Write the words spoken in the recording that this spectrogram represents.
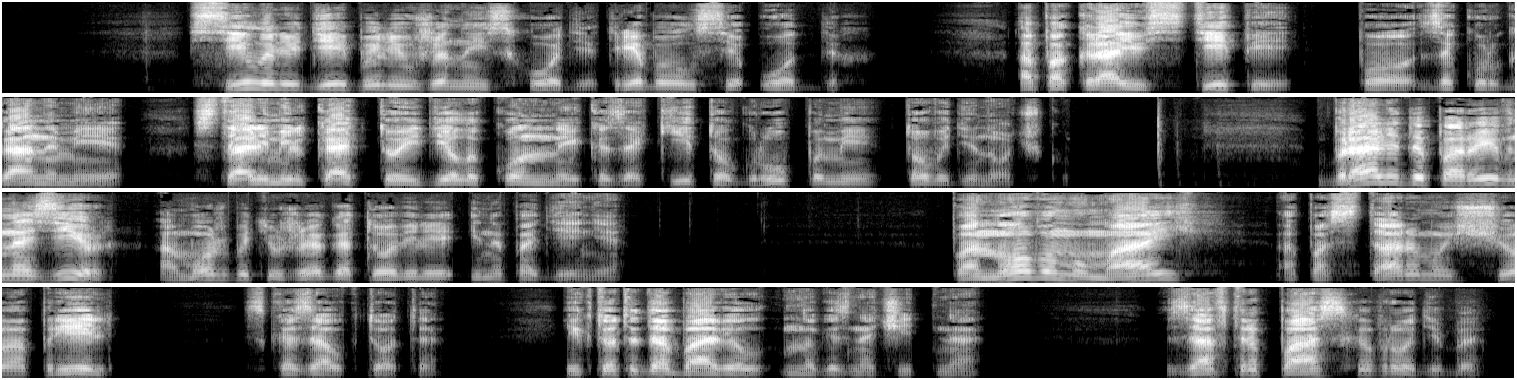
Силы людей были уже на исходе, требовался отдых. А по краю степи, по за курганами, стали мелькать то и дело конные казаки, то группами, то в одиночку. Брали до поры в Назир, а может быть уже готовили и нападение. По-новому май, а по-старому еще апрель, сказал кто-то. И кто-то добавил многозначительно. Завтра Пасха вроде бы.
